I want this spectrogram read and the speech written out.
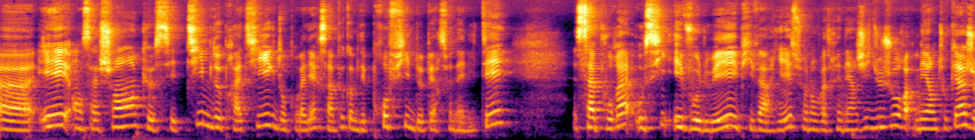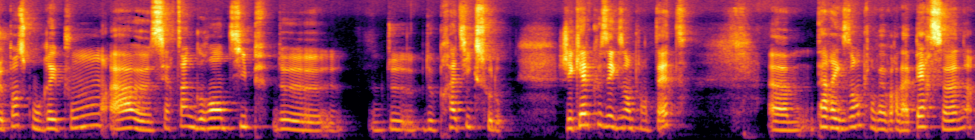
Euh, et en sachant que ces types de pratiques, donc on va dire que c'est un peu comme des profils de personnalité, ça pourrait aussi évoluer et puis varier selon votre énergie du jour. Mais en tout cas, je pense qu'on répond à euh, certains grands types de, pratiques solo. J'ai quelques exemples en tête. Euh, par exemple, on va voir la personne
